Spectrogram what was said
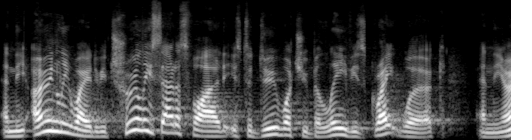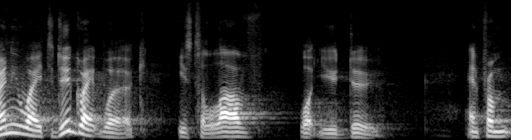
and the only way to be truly satisfied is to do what you believe is great work, and the only way to do great work is to love what you do. And from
